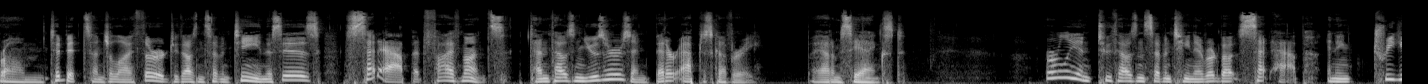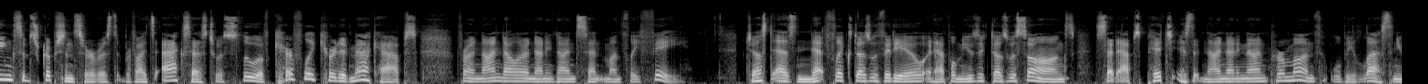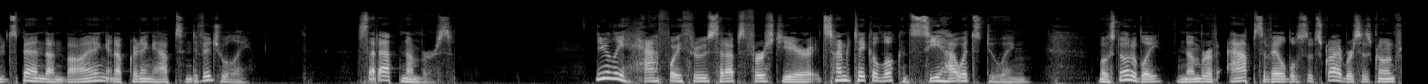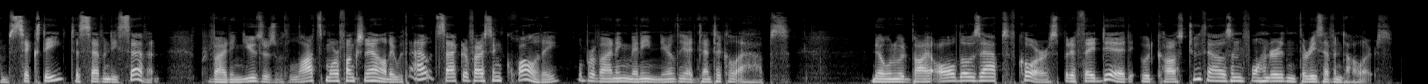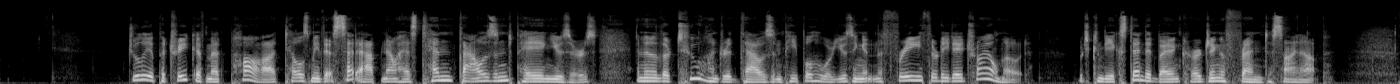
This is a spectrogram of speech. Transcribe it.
From Tidbits on July 3rd, 2017, this is SetApp at 5 months 10,000 users and better app discovery by Adam C. Engst. Early in 2017, I wrote about SetApp, an intriguing subscription service that provides access to a slew of carefully curated Mac apps for a $9.99 monthly fee. Just as Netflix does with video and Apple Music does with songs, SetApp's pitch is that $9.99 per month will be less than you'd spend on buying and upgrading apps individually. SetApp numbers. Nearly halfway through SetApp's first year, it's time to take a look and see how it's doing. Most notably, the number of apps available to subscribers has grown from 60 to 77, providing users with lots more functionality without sacrificing quality while providing many nearly identical apps. No one would buy all those apps, of course, but if they did, it would cost $2,437. Julia Petryk of MacPaw tells me that SetApp now has 10,000 paying users and another 200,000 people who are using it in the free 30 day trial mode, which can be extended by encouraging a friend to sign up.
